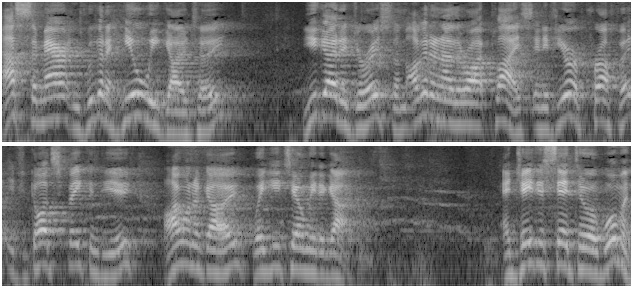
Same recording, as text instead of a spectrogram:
us Samaritans, we've got a hill we go to. You go to Jerusalem, I've got to know the right place. And if you're a prophet, if God's speaking to you, I want to go where you tell me to go. And Jesus said to a woman,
